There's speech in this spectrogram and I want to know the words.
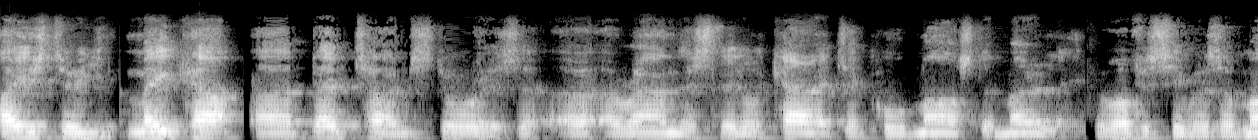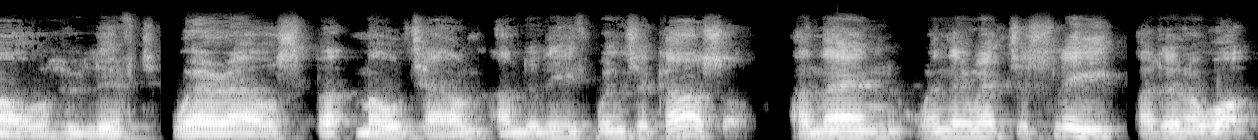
I used to make up uh, bedtime stories uh, around this little character called Master Moley, who obviously was a mole who lived where else but Mole Town underneath Windsor Castle. And then when they went to sleep, I don't know what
